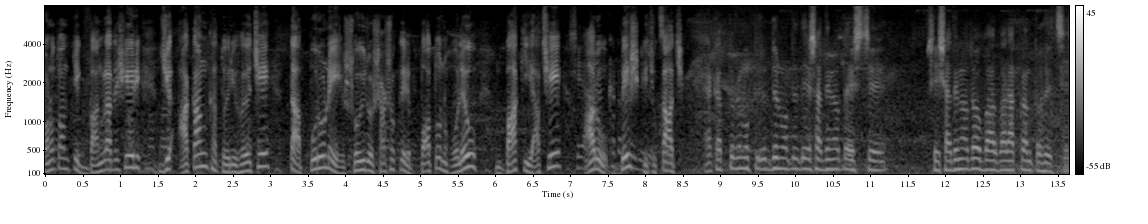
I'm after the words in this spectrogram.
গণতান্ত্রিক বাংলাদেশের যে আকাঙ্ক্ষা তৈরি হয়েছে, তা পূরণে স্বৈর শাসকের পতন হলেও বাকি আছে আরও বেশ কিছু কাজ। একাত্তরের মুক্তিযুদ্ধের মধ্যে দিয়ে স্বাধীনতা এসছে, সেই স্বাধীনতাও বারবার আক্রান্ত হয়েছে।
